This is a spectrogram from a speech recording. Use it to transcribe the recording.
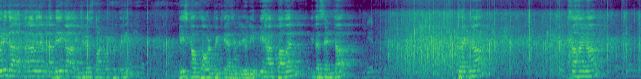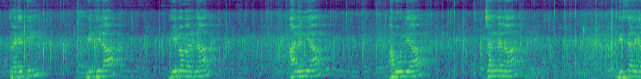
ಉಳಿದ ಕಲಾವಿದರನ್ನ ಬೇಗ ಇಂಟ್ರೊಡ್ಯೂಸ್ ಮಾಡ್ಕೊಟ್ಬಿಡ್ತೀನಿ please come forward quickly as it you name we have Pavan in the centre Prajna Sahana Pragati Mithila Hemavarna Ananya Amulya Chandana ನಿಸರ್ಗ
